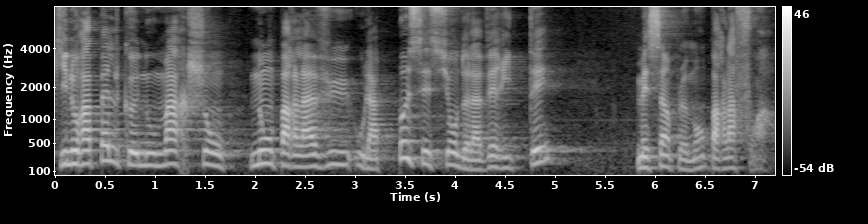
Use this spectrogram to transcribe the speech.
qui nous rappelle que nous marchons non par la vue ou la possession de la vérité, mais simplement par la foi.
